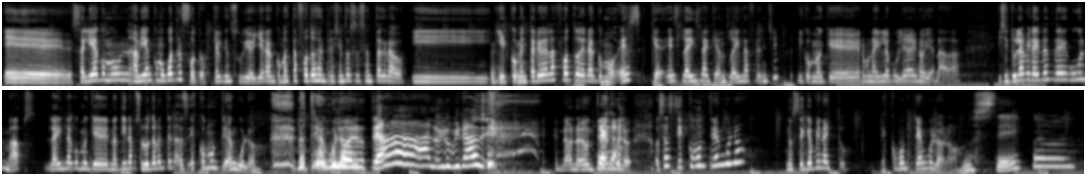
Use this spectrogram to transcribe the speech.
eh, salía como un, habían como cuatro fotos que alguien subió y eran como estas fotos en 360 grados y, y el comentario de la foto era como es que es la isla Kent, la isla Friendship y como que era una isla culiada y no había nada y si tú la miráis desde Google Maps, la isla como que no tiene absolutamente nada. Es como un triángulo. Los triángulos, los triángulos, lo iluminati. no, no es un triángulo. O sea, si es como un triángulo, no sé qué opináis tú. ¿Es como un triángulo o no? No sé, bueno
